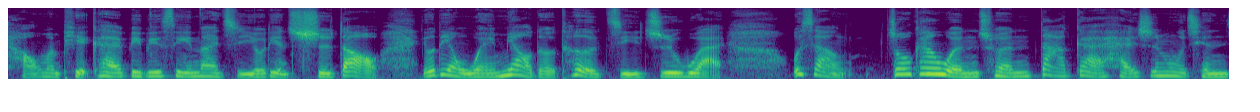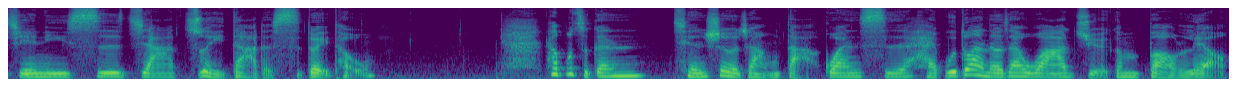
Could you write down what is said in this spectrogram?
好，我们撇开 BBC 那集有点迟到、有点微妙的特辑之外，我想。周刊文春大概还是目前杰尼斯家最大的死对头。他不止跟前社长打官司，还不断的在挖掘跟爆料。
